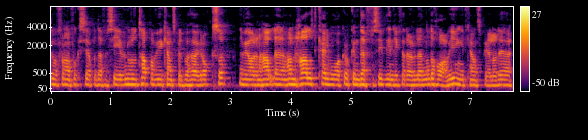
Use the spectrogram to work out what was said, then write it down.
då får han fokusera på defensiven. Och då tappar vi ju kantspel på höger också. När vi har en, hal, en halt Kyle Walker och en defensivt inriktad Lennon, då har vi ju inget kantspel. Och det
